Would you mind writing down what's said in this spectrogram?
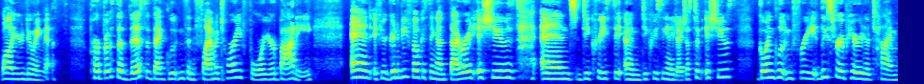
while you're doing this purpose of this is that gluten's inflammatory for your body. And if you're going to be focusing on thyroid issues and decreasing and decreasing any digestive issues, going gluten free at least for a period of time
